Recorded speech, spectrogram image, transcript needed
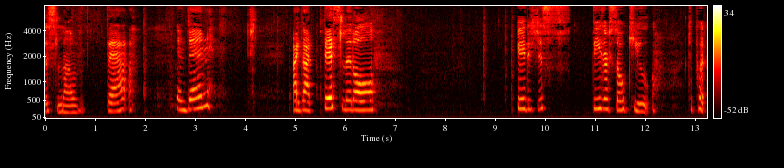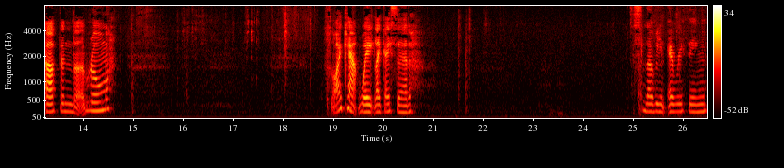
Just love that. And then I got this little, it is just these are so cute to put up in the room. So I can't wait, like I said. Just loving everything.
